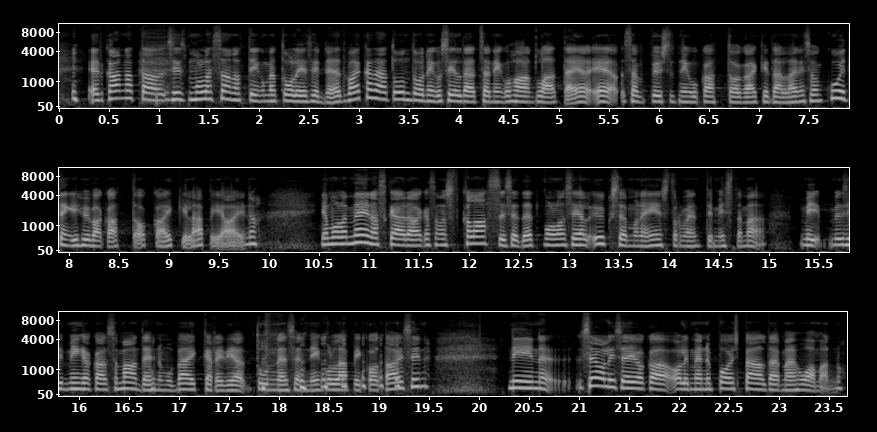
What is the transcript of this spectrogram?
että kannattaa, siis mulle sanottiin, kun mä tulin sinne, että vaikka tämä tuntuu niin kuin siltä, että sä niin kuin handlaat ja, ja sä pystyt niin kuin katsoa kaikki tällä, niin se on kuitenkin hyvä katsoa kaikki läpi aina. Ja mulle meinas käydä aika semmoiset klassiset, että mulla on siellä yksi semmoinen instrumentti, mistä mä, minkä kanssa mä oon tehnyt mun väikkärin ja tunnen sen niin kuin läpikotaisin. Niin se oli se, joka oli mennyt pois päältä ja mä en huomannut.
